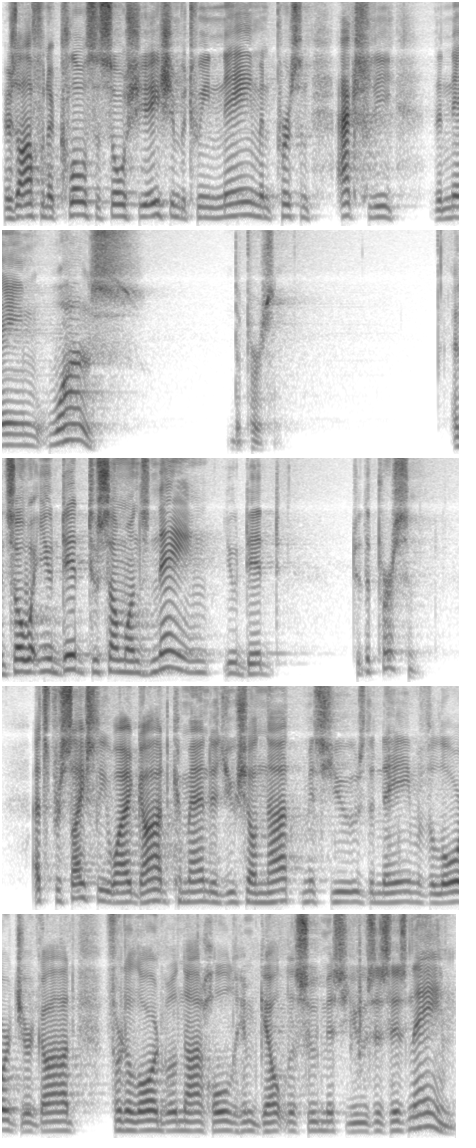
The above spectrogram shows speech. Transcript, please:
There's often a close association between name and person. Actually, the name was the person. And so, what you did to someone's name, you did to the person. That's precisely why God commanded, You shall not misuse the name of the Lord your God, for the Lord will not hold him guiltless who misuses his name.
